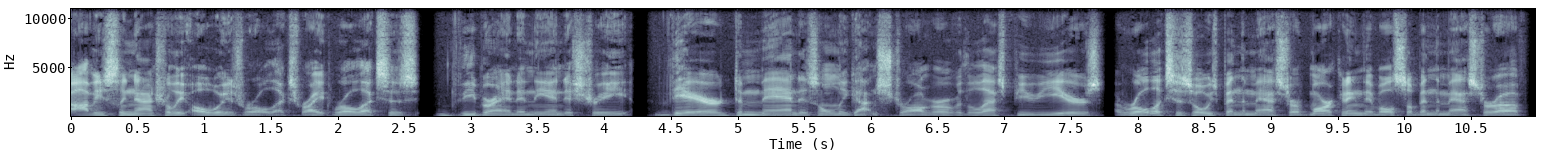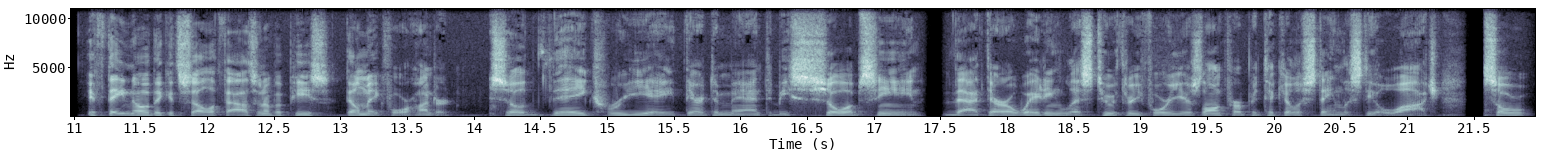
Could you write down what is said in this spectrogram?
obviously naturally always Rolex, right? Rolex is the brand in the industry. Their demand has only gotten stronger over the last few years. Rolex has always been the master of marketing. They've also been the master of if they know they could sell a thousand of a piece, they'll make 400. So they create their demand to be so obscene that there are waiting lists two, three, four years long for a particular stainless steel watch. So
